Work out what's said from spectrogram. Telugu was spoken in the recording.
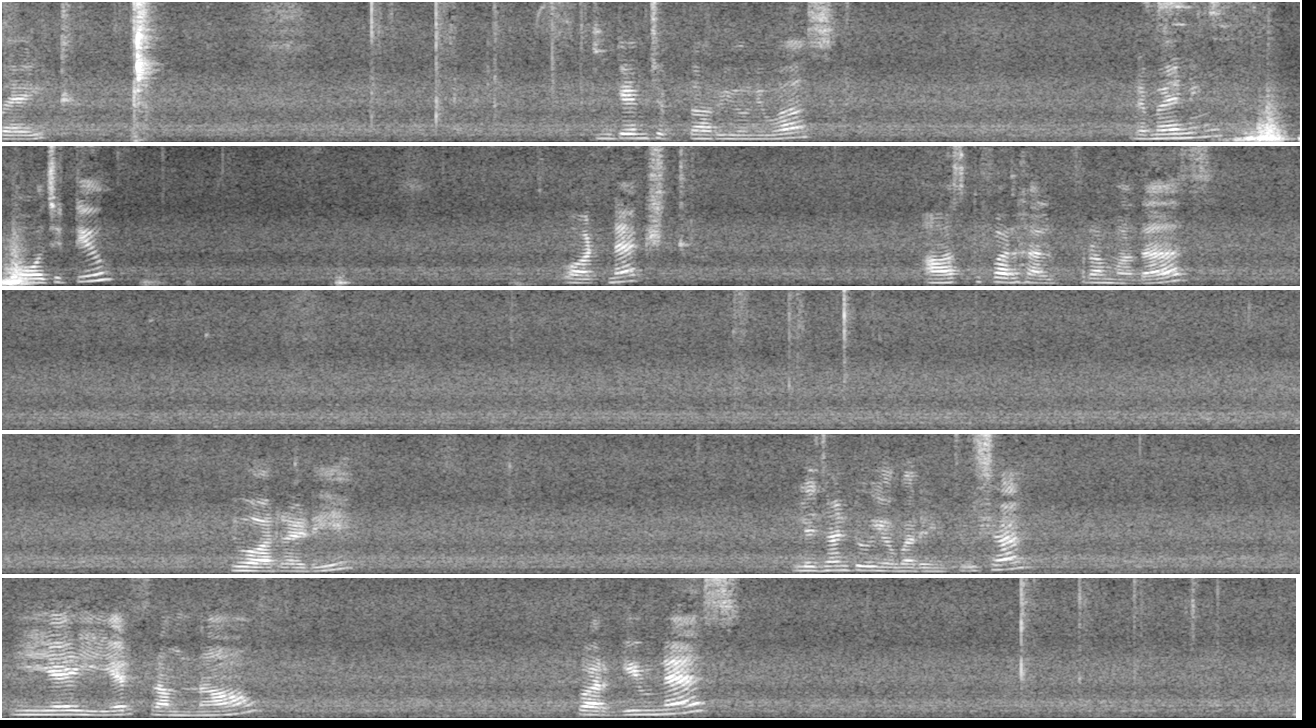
Wait. ఇంకేం చెప్తారు universe? Remaining positive what next ask for help from others you are ready listen to your intuition a year from now forgiveness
